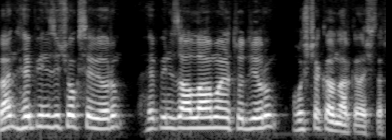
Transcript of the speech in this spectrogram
Ben hepinizi çok seviyorum. Hepinize Allah'a emanet ediyorum. Hoşçakalın arkadaşlar.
